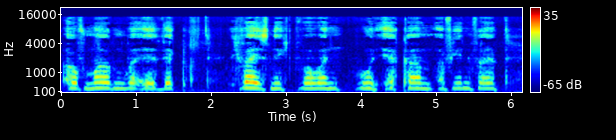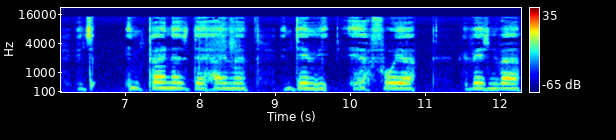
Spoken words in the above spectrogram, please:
auf morgen war er weg. Ich weiß nicht, woran, wo er kam. Auf jeden Fall in, in keines der Heime, in dem er vorher gewesen war.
